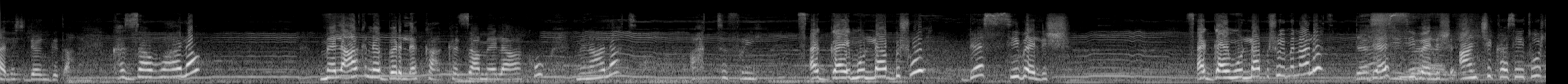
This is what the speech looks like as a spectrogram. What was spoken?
አለች ደንግጣ። ከዛ በኋላ መልአክ ነበር ለካ። ከዛ መልአኩ ምን አላት? አትፍሪ፣ ጸጋ የሞላብሽ ሆይ ደስ ይበልሽ። ጸጋ የሞላብሽ ሆይ ምን አላት? ደስ ይበልሽ፣ አንቺ ከሴቶች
